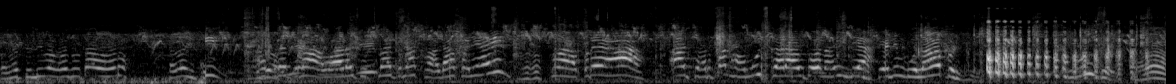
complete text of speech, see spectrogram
હવે પેલી વખત જોતા હવે આપણે વાળો આવાળા જેટલા ખાડા પડ્યા તો આપણે આ આ સરપંચ હમું જ કરાવતો નહીં લ્યા તેની બોલાવવા પડશે એવું છે હા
